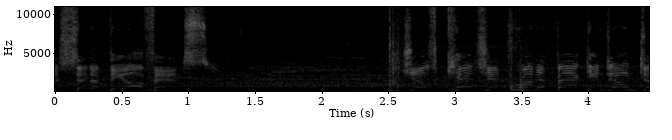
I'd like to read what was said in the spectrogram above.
To set up the offense. Just catch it, run it back, and don't die.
